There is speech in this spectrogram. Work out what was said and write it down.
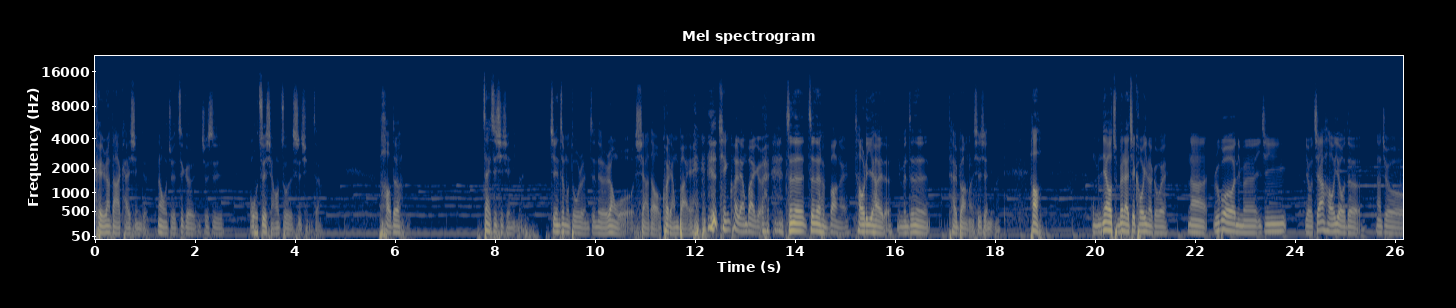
可以让大家开心的。那我觉得这个就是我最想要做的事情。这样，好的，再次谢谢你们。今天这么多人，真的让我吓到，快两百哎，今天快两百个，真的真的很棒哎，超厉害的，你们真的太棒了，谢谢你们。好，我们要准备来接口音了，各位。那如果你们已经有加好友的，那就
